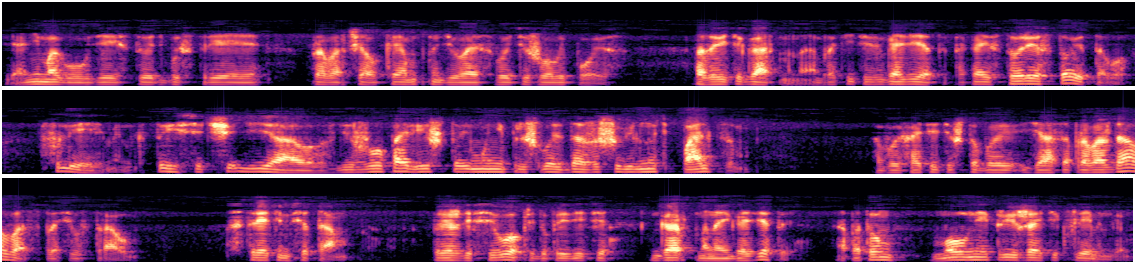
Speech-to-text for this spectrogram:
«Я не могу действовать быстрее», — проворчал Кэмп, надевая свой тяжелый пояс. «Позовите Гартмана, обратитесь в газеты. Такая история стоит того». «Флеминг, тысяча дьяволов! Держу пари, что ему не пришлось даже шевельнуть пальцем». «Вы хотите, чтобы я сопровождал вас?» — спросил Страум. «Встретимся там. Прежде всего предупредите Гартмана и газеты, а потом молнией приезжайте к Флемингам.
